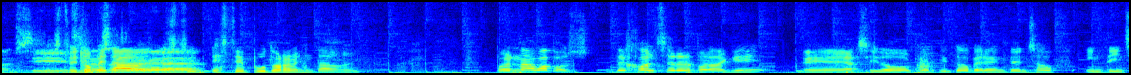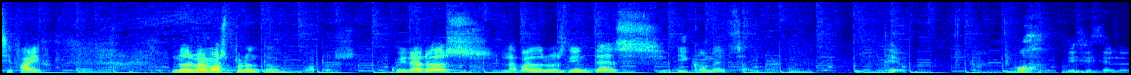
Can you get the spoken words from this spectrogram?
Estoy topetado, eh. Estoy, puto reventado, eh. Pues nada, guapos. Dejo el server por aquí. Eh, ha sido cortito, pero intenso. Intensify. Nos vemos pronto, guapos. Cuidaros, lavados los dientes y comed sal. Buah, difícil.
